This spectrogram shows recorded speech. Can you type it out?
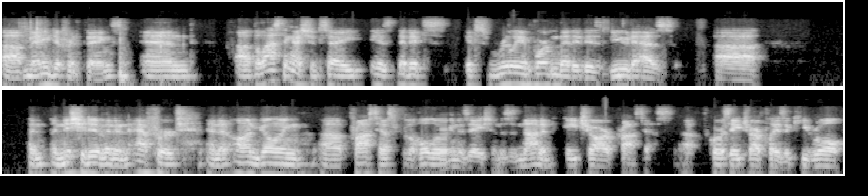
uh, many different things. And uh, the last thing I should say is that it's it's really important that it is viewed as uh, an initiative and an effort and an ongoing uh, process for the whole organization. This is not an HR process. Uh, of course, HR plays a key role,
